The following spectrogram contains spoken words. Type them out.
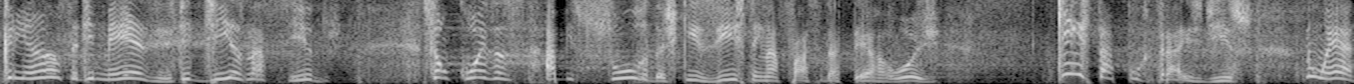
Criança de meses, de dias nascidos. São coisas absurdas que existem na face da terra hoje. Está por trás disso? Não é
